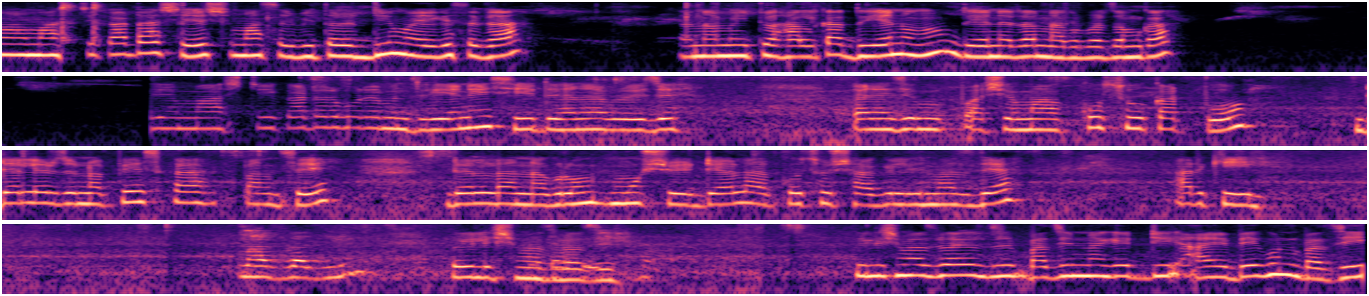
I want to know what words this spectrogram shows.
আমার মাছটি কাটা শেষ মাছের ভিতরে ডিম হয়ে গেছে গা। কারণ আমি একটু হালকা ধুয়ে নেব ধুয়ে নিয়ে রান্না করবার জমকা যে মাছটি কাটার পরে আমি ধুয়ে নিয়েছি ধুয়ে নেওয়ার পরে যে এখানে যে পাশে মা কচু কাটবো। ডালের জন্য পেঁচ কাট পানছে ডাল রান্না করুম মুসুরির ডাল আর কচু শাক ইলিশ মাছ দিয়ে। আর কি? মাছ ভাজি। ইলিশ মাছ ভাজি। ইলিশ মাছ ভাজি- ভাজির নাগে বেগুন ভাজি।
